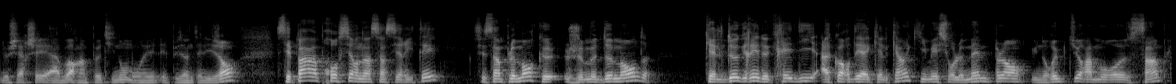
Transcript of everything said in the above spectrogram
de chercher à avoir un petit nombre les plus intelligents, c'est pas un procès en insincérité, c'est simplement que je me demande quel degré de crédit accorder à quelqu'un qui met sur le même plan une rupture amoureuse simple,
